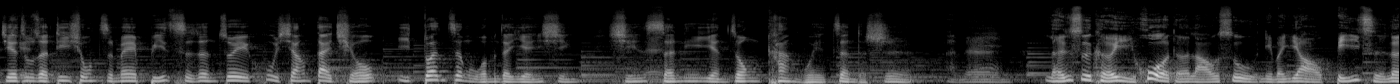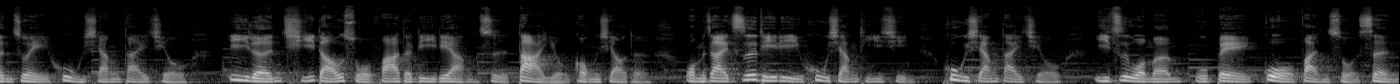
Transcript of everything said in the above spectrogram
借助着弟兄姊妹彼此认罪，互相代求，以端正我们的言行，行神你眼中看为正的事。阿门。人是可以获得饶恕，你们要彼此认罪，互相代求。一人祈祷所发的力量是大有功效的。我们在肢体里互相提醒、互相代求，以致我们不被过犯所胜。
